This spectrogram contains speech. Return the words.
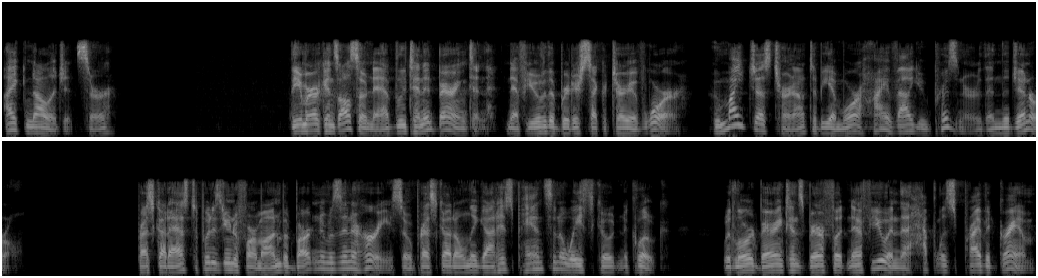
I acknowledge it, sir. The Americans also nabbed Lieutenant Barrington, nephew of the British Secretary of War, who might just turn out to be a more high value prisoner than the general. Prescott asked to put his uniform on, but Barton was in a hurry, so Prescott only got his pants and a waistcoat and a cloak. With Lord Barrington's barefoot nephew and the hapless Private Graham,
